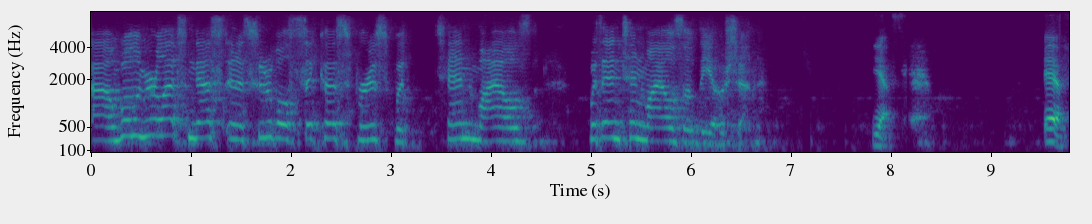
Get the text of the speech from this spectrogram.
Uh, will the murrelets nest in a suitable Sitka spruce with 10 miles, within 10 miles of the ocean? Yes. If,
